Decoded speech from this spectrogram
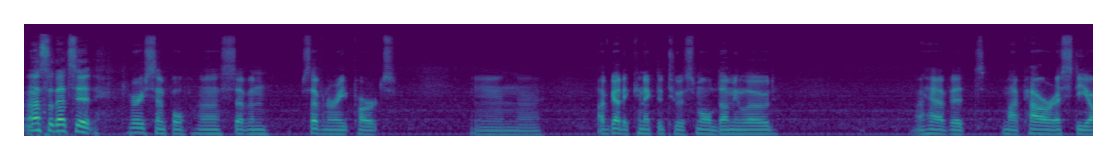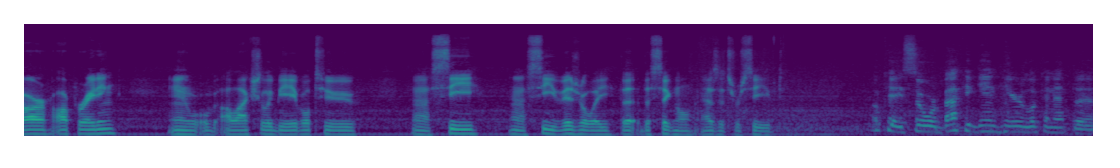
Uh, so that's it. Very simple. Uh, seven, seven or eight parts, and uh, I've got it connected to a small dummy load. I have it my PowerSDR operating, and I'll actually be able to uh, see uh, see visually the the signal as it's received. Okay, so we're back again here looking at the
